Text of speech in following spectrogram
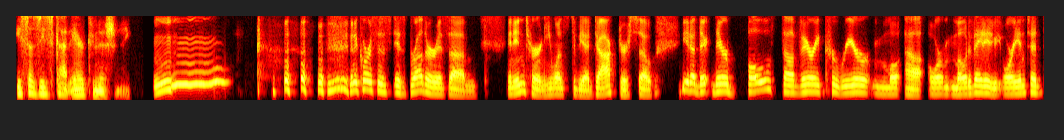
He says he's got air conditioning. Mhm. and of course, his his brother is um an intern. He wants to be a doctor. So, you know, they're they're both uh, very career mo- uh, or motivated, oriented,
